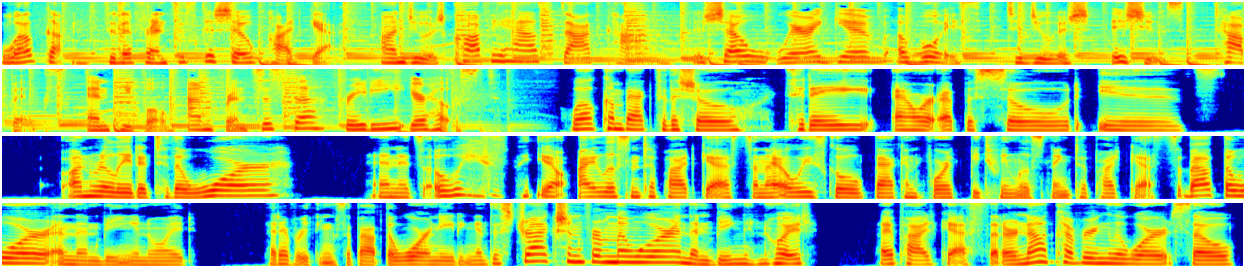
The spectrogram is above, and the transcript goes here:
Welcome to the Franciska Show podcast on JewishCoffeehouse.com, the show where I give a voice to Jewish issues, topics, and people. I'm Franciska Frady, your host. Welcome back to the show. Today, our episode is unrelated to the war. And it's always, you know, I listen to podcasts and I always go back and forth between listening to podcasts about the war and then being annoyed that everything's about the war, needing a distraction from the war, and then being annoyed by podcasts that are not covering the war. So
